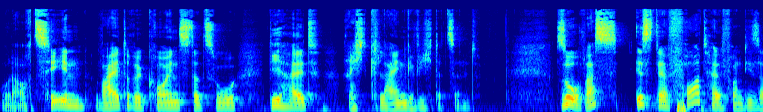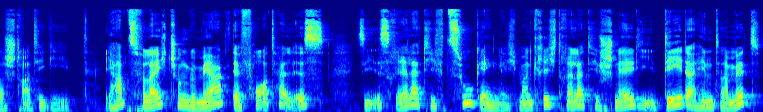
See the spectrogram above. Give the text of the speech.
oder auch zehn weitere Coins dazu, die halt recht klein gewichtet sind. So, was ist der Vorteil von dieser Strategie? Ihr habt es vielleicht schon gemerkt, der Vorteil ist, sie ist relativ zugänglich. Man kriegt relativ schnell die Idee dahinter mit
